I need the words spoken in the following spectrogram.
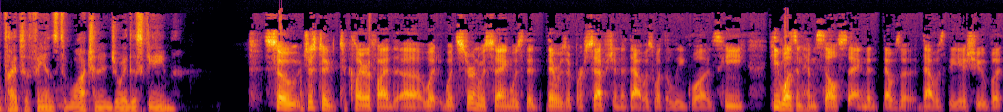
types of fans to watch and enjoy this game? So, just to, to clarify, uh, what what Stern was saying was that there was a perception that that was what the league was. He he wasn't himself saying that that was a that was the issue, but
